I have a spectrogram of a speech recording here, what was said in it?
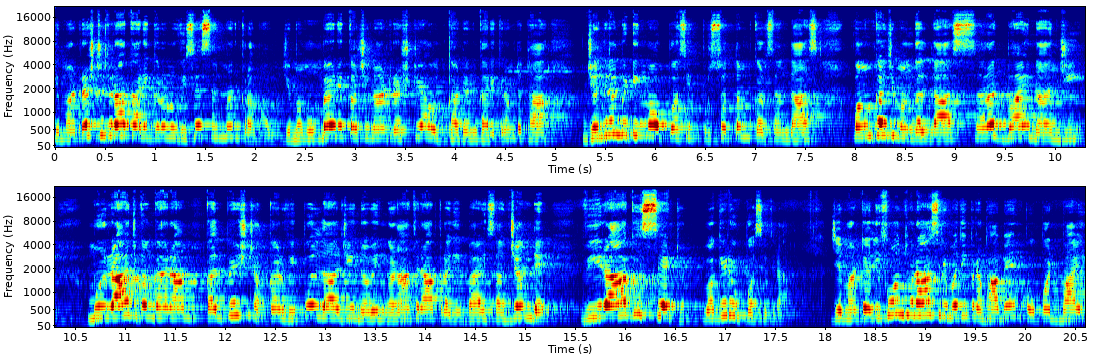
જેમાં ટ્રસ્ટ દ્વારા કાર્યક્રમનું વિશેષ સન્માન કરવામાં આવ્યું. જેમાં મુંબઈ અને કચ્છના ટ્રસ્ટીય ઉદ્ઘાટન કાર્યક્રમ તથા જનરલ મિટિંગમાં ઉપસ્થિત પુરુષોત્તમ કરસનદાસ, પંકજ મંગલદાસ, શરદભાઈ નાનજી મૂળરાજ ગંગારામ, કલ્પેશ ઠક્કર વિપુલલાલજી નવીન ગણાત્રા, પ્રદીપભાઈ સંચંદે વિરાગ શેઠ વગેરે ઉપસ્થિત રહ્યા. જેમાં ટેલિફોન દ્વારા શ્રીમતી પ્રભાબેન પોપટભાઈ,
